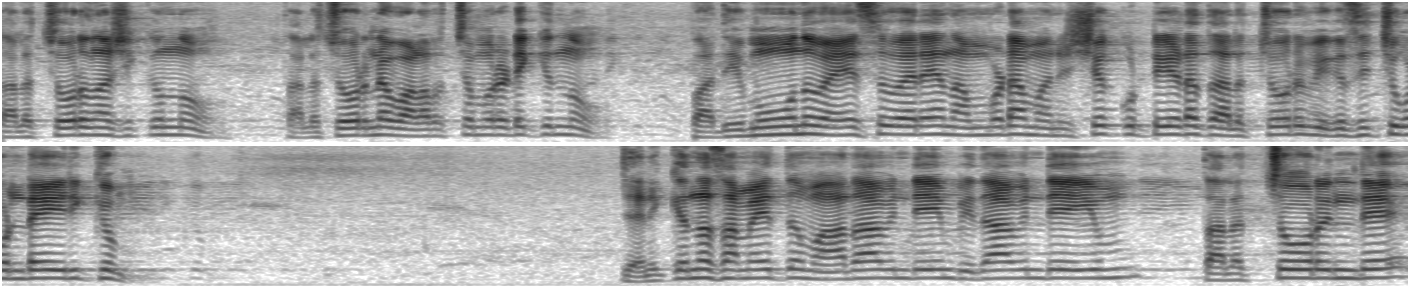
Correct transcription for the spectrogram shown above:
തലച്ചോറ് നശിക്കുന്നു തലച്ചോറിന്റെ വളർച്ച മുരടിക്കുന്നു. പതിമൂന്ന് വയസ്സ് വരെ നമ്മുടെ മനുഷ്യക്കുട്ടിയുടെ തലച്ചോറ് വികസിച്ചുകൊണ്ടേയിരിക്കും. ജനിക്കുന്ന സമയത്ത് മാതാവിന്റെയും പിതാവിന്റെയും തലച്ചോറിന്റെ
